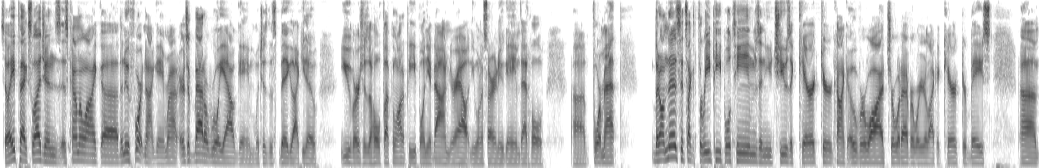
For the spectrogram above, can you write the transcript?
So Apex Legends is kind of like uh, the new Fortnite game, right? Or it's a battle royale game, which is this big, like you know, you versus a whole fucking lot of people, and you die and you're out, and you want to start a new game. That whole uh, format. But on this, it's like three people teams, and you choose a character, kind of like Overwatch or whatever, where you're like a character based. Um,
